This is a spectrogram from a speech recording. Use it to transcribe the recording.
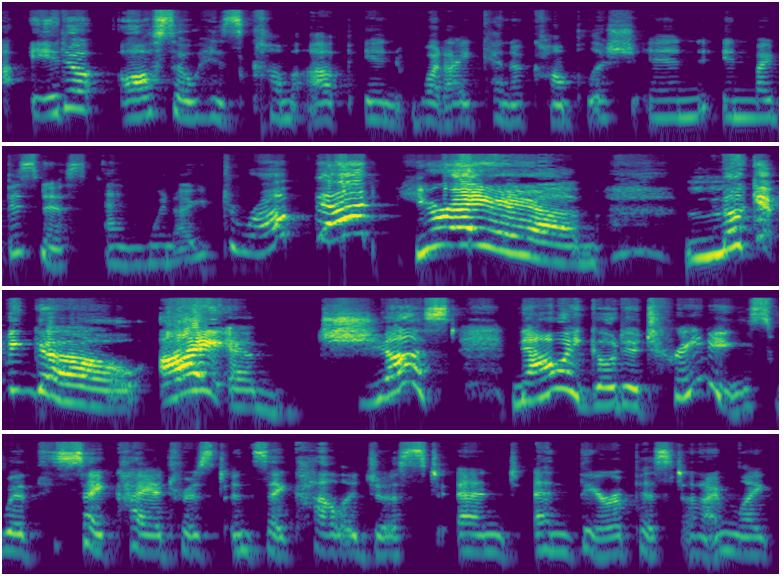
uh, it also has come up in what I can accomplish in in my business. And when I drop that, here I am. Look at me go. I am just now I go to trainings with psychiatrists and psychologists and and therapists and I'm like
